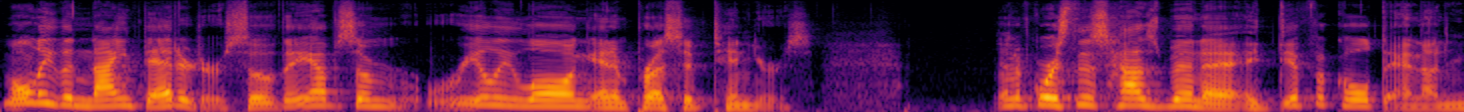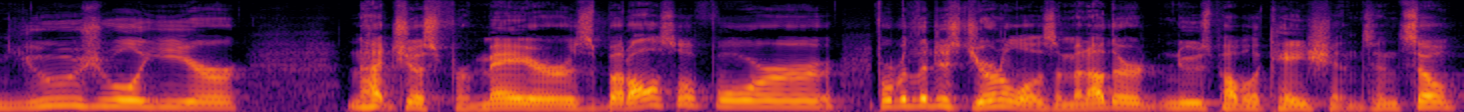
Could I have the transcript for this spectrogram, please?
I'm only the ninth editor, so they have some really long and impressive tenures. And of course, this has been a, difficult and unusual year, not just for mayors, but also for, for religious journalism and other news publications. And so,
